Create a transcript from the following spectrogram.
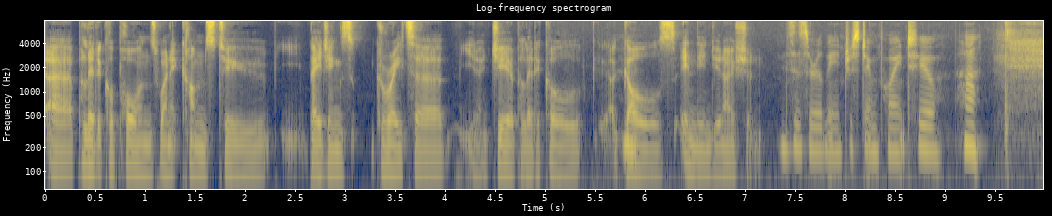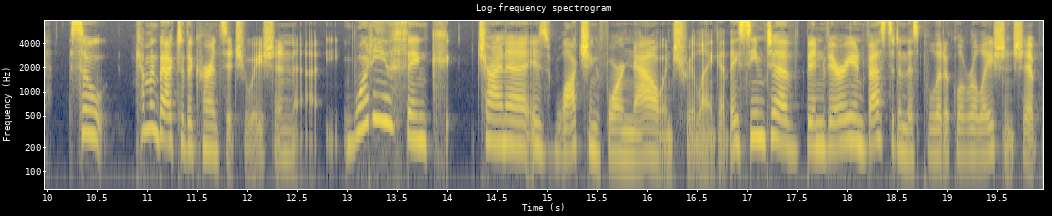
uh, political pawns when it comes to Beijing's greater, you know, geopolitical goals in the Indian Ocean. This is a really interesting point too, huh? So, coming back to the current situation, uh, what do you think China is watching for now in Sri Lanka? They seem to have been very invested in this political relationship.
